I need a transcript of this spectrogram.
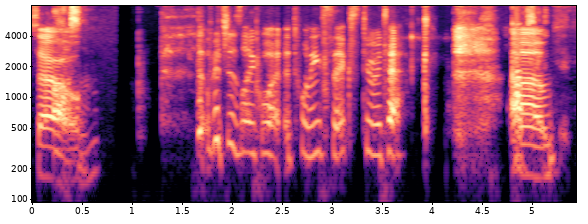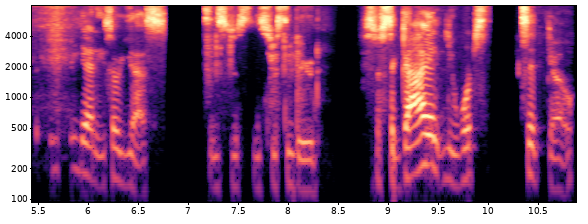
so Awesome. which is like what a twenty six to attack. Um, it's the Yeti, so yes, it's just it's just a dude. It's just a guy, and he watch it go.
